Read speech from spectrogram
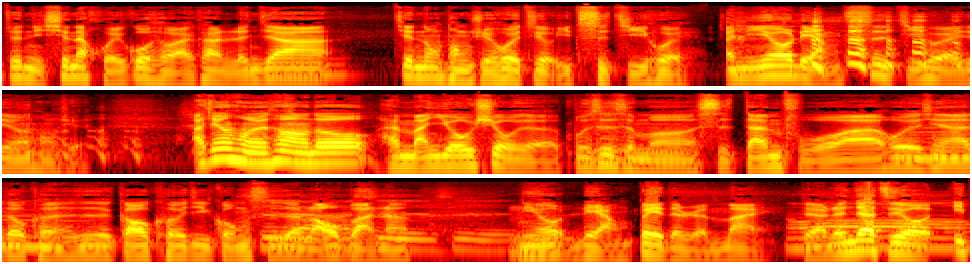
就你现在回过头来看，人家建中同学会只有一次机会，哎，你有两次机会，建中同学。阿江同学通常都还蛮优秀的，不是什么史丹佛啊，或者现在都可能是高科技公司的老板啊。你有两倍的人脉，对啊，人家只有一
